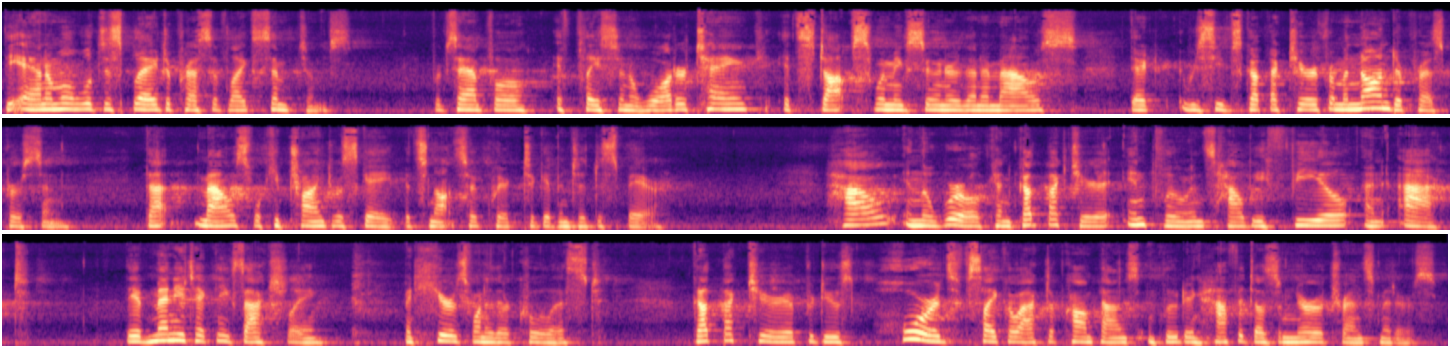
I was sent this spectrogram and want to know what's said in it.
the animal will display depressive like symptoms. For example, if placed in a water tank, it stops swimming sooner than a mouse that receives gut bacteria from a non depressed person. That mouse will keep trying to escape. It's not so quick to give into despair. How in the world can gut bacteria influence how we feel and act? They have many techniques, actually, but here's one of their coolest. Gut bacteria produce hordes of psychoactive compounds, including half a dozen neurotransmitters.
